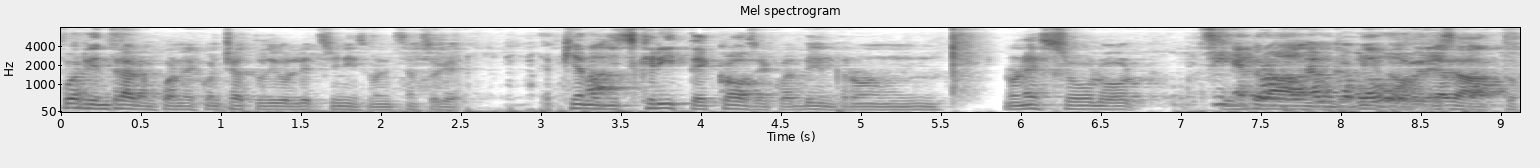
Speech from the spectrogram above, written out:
Può rientrare un po' nel concetto di collezionismo, nel senso che è pieno Ah. di scritte e cose qua dentro, non, non è solo. Sì, è proprio è un brano, capolavoro in. Esatto.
